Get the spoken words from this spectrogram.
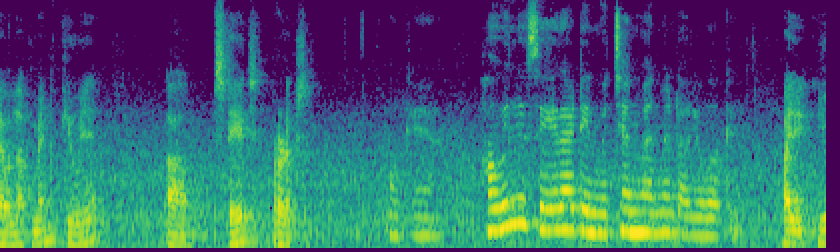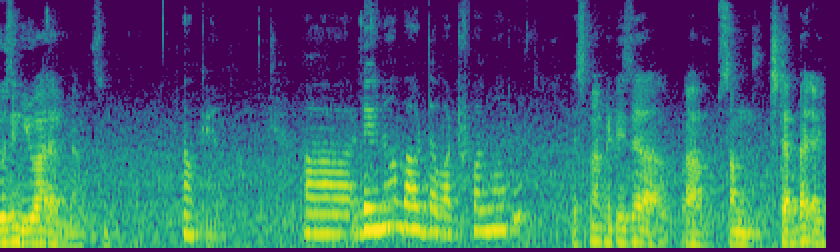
development qa uh, stage production Okay. How will you say that in which environment are you working? by using url ma'am Okay. Uh, do you know about the waterfall model? Yes, ma'am. It is a uh, some step by it,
